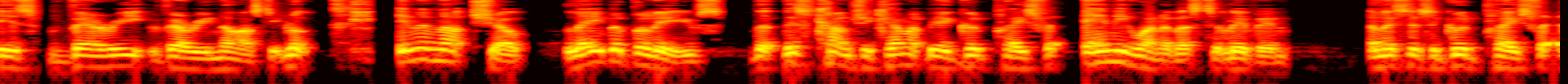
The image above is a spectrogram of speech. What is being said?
is very, very nasty. Look, in a nutshell, Labour believes that this country cannot be a good place for any one of us to live in unless it's a good place for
